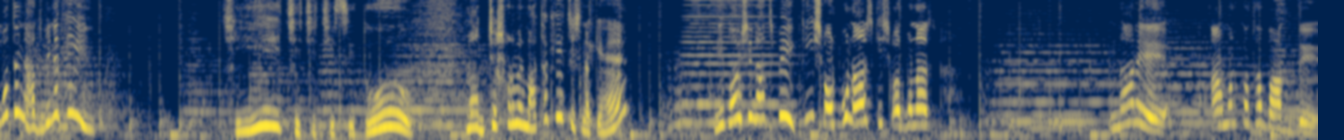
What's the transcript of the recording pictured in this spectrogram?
ওমা, তুই নাচবি নাকি? ছি ছি ছি ছি ছি, তো। লজ্জা শর্মের মাথা খেয়েছিস নাকি হ্যাঁ? এ বয়সে নাচবি? কি সর্বনাশ কি সর্বনাশ। না রে, আমার কথা বাদ দে।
